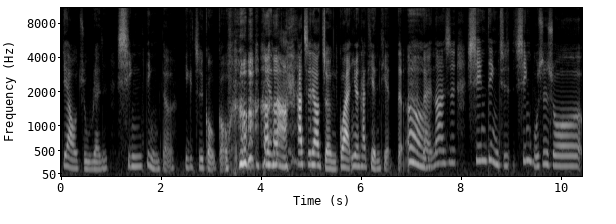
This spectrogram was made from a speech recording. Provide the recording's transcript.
掉主人心定的。一只狗狗，天哪！它吃掉整罐，因为它甜甜的。嗯，对，那是心定。其实心不是说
